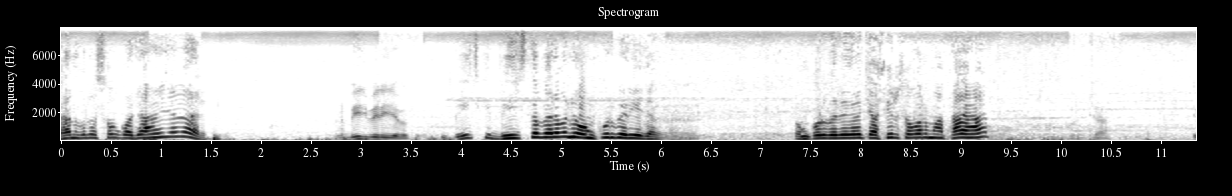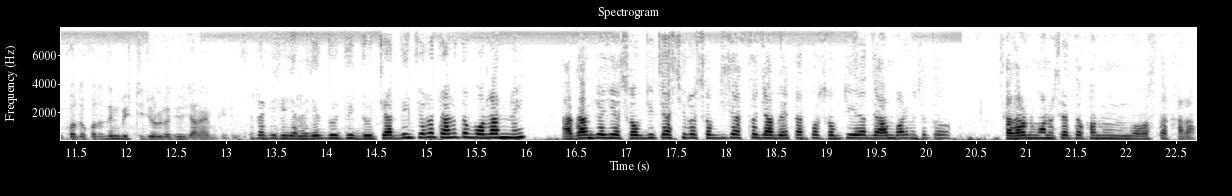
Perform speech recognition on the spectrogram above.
ধানগুলো সব গজা হয়ে যাবে আর কি? মানে বীজ বেরিয়ে যাবে বীজ কি? বীজ তো বেরোবে না অঙ্কুর বেরিয়ে যাবে। হ্যাঁ, অঙ্কুর বেরিয়ে গেলে চাষির সবার মাথায় হাত। আচ্ছা। কত কতদিন বৃষ্টি চলবে কিছু জানেন কিছু? সেটা কিছু জানে যে দু দু চার দিন চলে তাহলে তো বলার নেই। আগাম যে যে সবজি চাষ ছিল সবজি চাষ তো যাবে তারপর সবজি দাম বাড়বে সে তো সাধারণ মানুষের তখন অবস্থা খারাপ।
